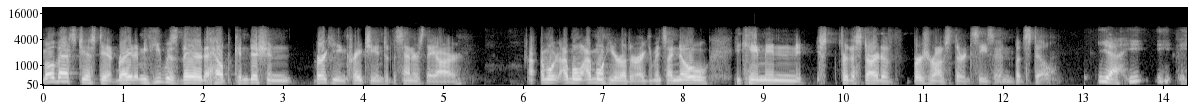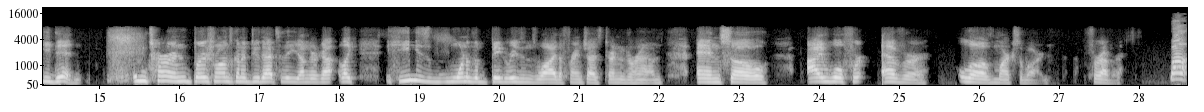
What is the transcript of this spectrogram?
Well, that's just it, right? I mean, he was there to help condition Bergie and Krejci into the centers they are. I won't, I won't, I won't hear other arguments. I know he came in for the start of Bergeron's third season, but still. Yeah, he he, he did. In turn, Bergeron's going to do that to the younger guy. Like he's one of the big reasons why the franchise turned it around, and so I will forever love Marc Savard, forever. Well,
